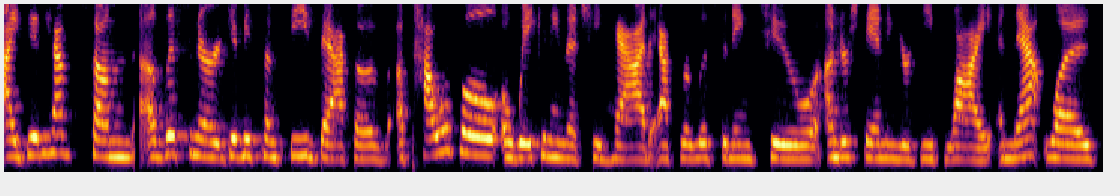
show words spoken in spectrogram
I did have some a listener give me some feedback of a powerful awakening that she had after listening to understanding your deep why and that was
